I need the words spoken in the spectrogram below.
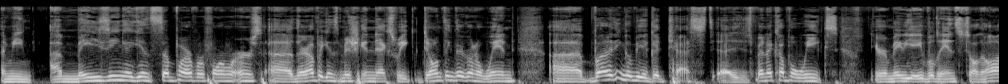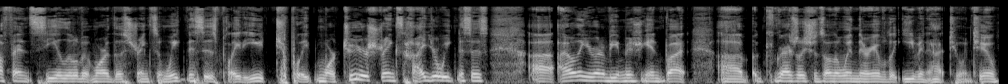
I mean, amazing against subpar performers. Uh, they're up against Michigan next week. Don't think they're going to win, uh, but I think it'll be a good test. Uh, it's been a couple weeks. You're maybe able to install the offense, see a little bit more of the strengths and weaknesses, play to play more to your strengths, hide your weaknesses. Uh, I don't think you're going to beat Michigan, but uh, congratulations on the win. They're able to even at two and two.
